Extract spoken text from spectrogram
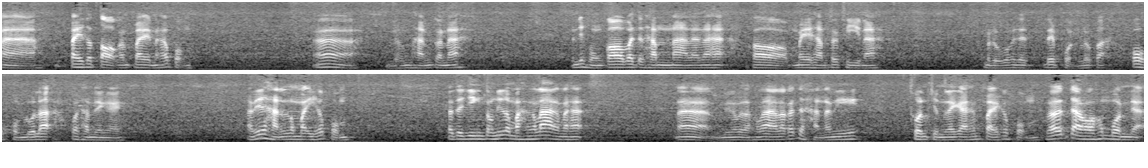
อ่าไปต่อๆกันไปนะครับผมอ่า เดี๋ยวผมหันก่อนนะอันนี้ผมก็ว่าจะทำนานแล้วนะฮะ ก็ไม่ทำสักทีนะ มาดูว่ามันจะได้ผลหรือเปล่า โอ้ ผมรู้ละว่าทำยังไง อันนี้หันลงมาอีกครับผม เราจะยิงตรงนี้ลงมาข้างล่างนะฮะอ่ายิงลงมาข้างล่าง แล้วก็จะหันอันนี้ทวนเข็มนาฬิกาขึ้นไปครับผม แล้วจะเอาข้างบนเนี่ย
